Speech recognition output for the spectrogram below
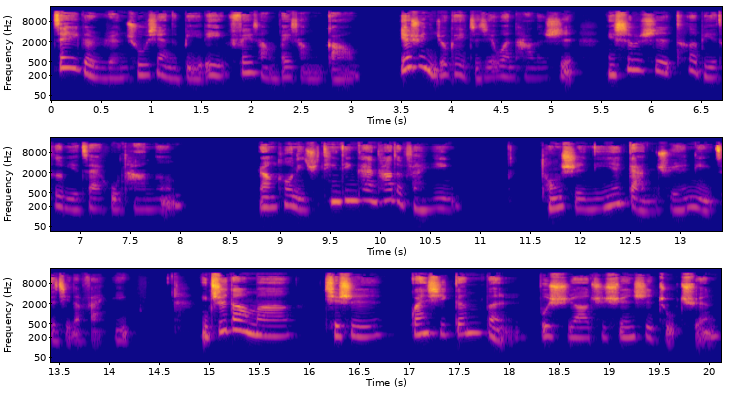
这一个人出现的比例非常非常高。也许你就可以直接问他的是，你是不是特别特别在乎他呢？然后你去听听看他的反应。同时你也感觉你自己的反应。你知道吗？其实关系根本不需要去宣示主权，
